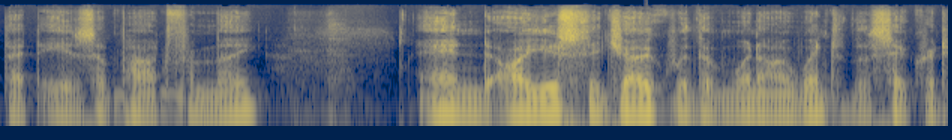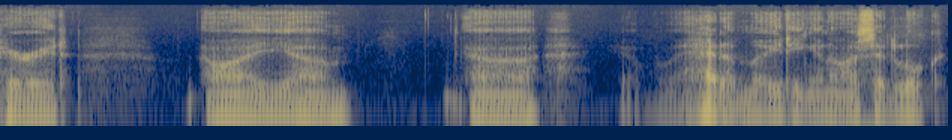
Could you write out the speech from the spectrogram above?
that is apart from me. And I used to joke with them when I went to the Secretariat. I um, uh, had a meeting and I said, look,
